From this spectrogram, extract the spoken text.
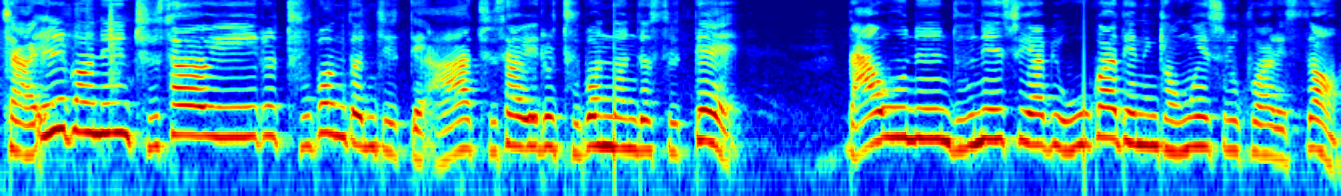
자, 1번은 주사위를 두 번 던질 때, 아, 주사위를 두 번 던졌을 때, 나오는 눈의 수압이 5가 되는 경우의 수를 구하랬어.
